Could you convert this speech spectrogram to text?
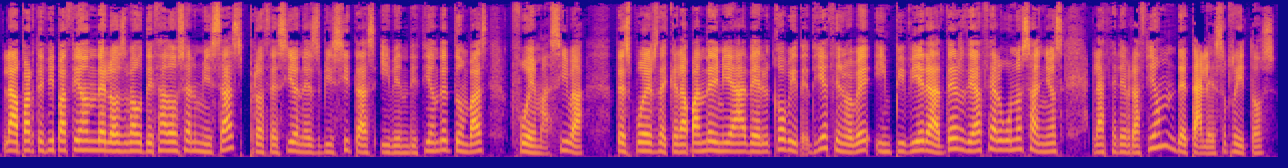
la participación de los bautizados en misas, procesiones, visitas y bendición de tumbas fue masiva, después de que la pandemia del COVID-19 impidiera desde hace algunos años la celebración de tales ritos.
